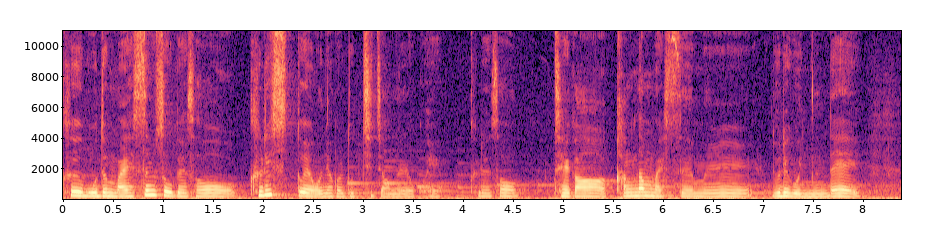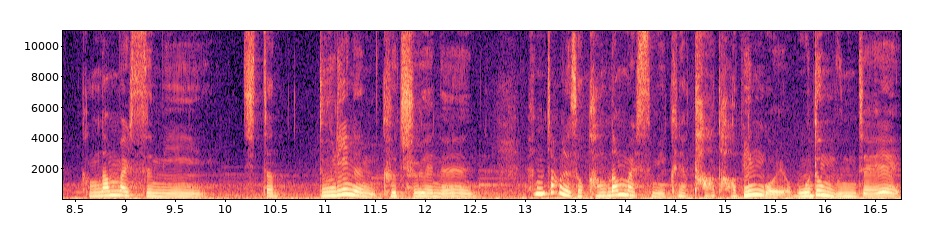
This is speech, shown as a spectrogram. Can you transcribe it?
그 모든 말씀 속에서 그리스도의 언약을 놓치지 않으려고 해요. 그래서 제가 강단 말씀을 누리고 있는데 강단 말씀이 진짜 누리는 그 주에는 현장에서 강단 말씀이 그냥 다 답인 거예요. 모든 문제에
